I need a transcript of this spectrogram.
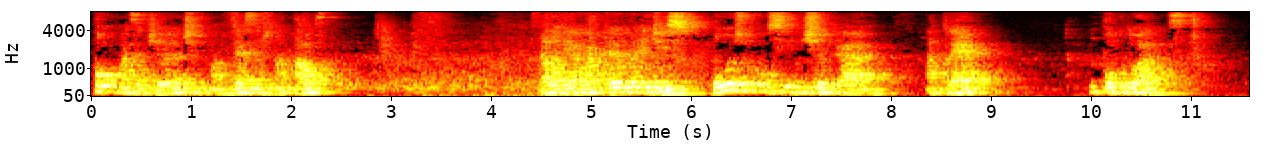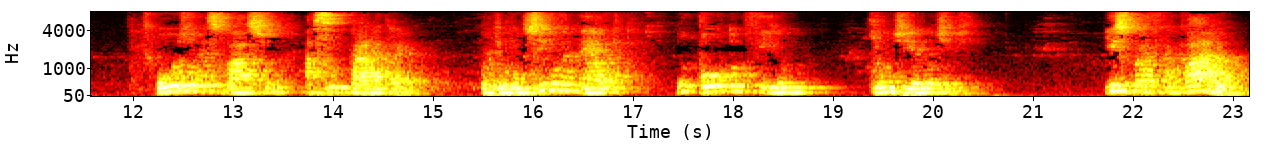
pouco mais adiante, numa festa de Natal, ela vira para a câmera e diz: Hoje eu consigo enxergar na Claire um pouco do Alex. Hoje é mais fácil aceitar a Claire, porque eu consigo ver nela um pouco do filho que um dia eu tive. Isso para ficar claro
